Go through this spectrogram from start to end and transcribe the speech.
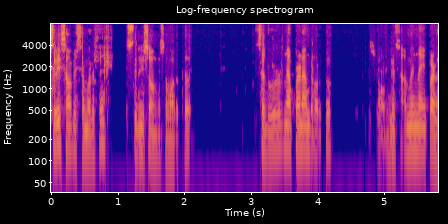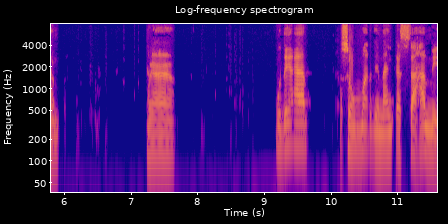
श्री स्वामी समर्थ श्री स्वामी समर्थ. सद्गुरूंना प्रणाम करतो. स्वामी स्वामींनाही प्रणाम करतो. उद्या सोमवार दिनांक सहा मे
